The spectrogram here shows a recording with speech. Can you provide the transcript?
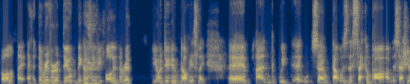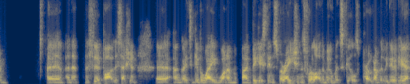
call it the river of doom because if you fall in the river you're doomed, obviously. Um, and we uh, so that was the second part of the session. Um, and then the third part of the session, uh, I'm going to give away one of my biggest inspirations for a lot of the movement skills program that we do here,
